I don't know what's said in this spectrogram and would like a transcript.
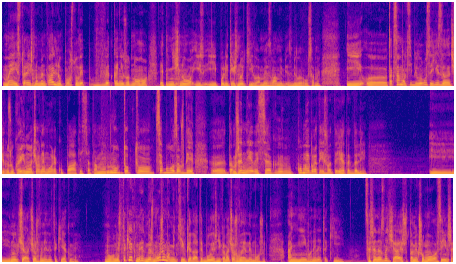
Ми історично, ментально просто виткані з одного етнічного і і політичного тіла. Ми з вами з білорусами. І е, так само ці білоруси їздили через Україну на Чорне море купатися. Там, ну, Тобто, це було завжди е, там женилися, куми, брати і свати і так далі. І ну, чого ж вони не такі, як ми? Ну, вони ж такі, як ми. Ми ж можемо мінтів кидати булижникам, а чого ж вони не можуть? А ні, вони не такі. Це ще не означає, що там, якщо мова все інше,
